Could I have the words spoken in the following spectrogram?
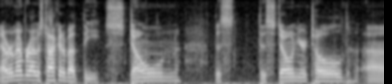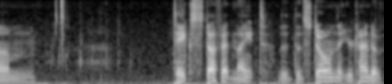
Now remember I was talking about the stone, the, the stone you're told um, takes stuff at night, the, the stone that you're kind of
